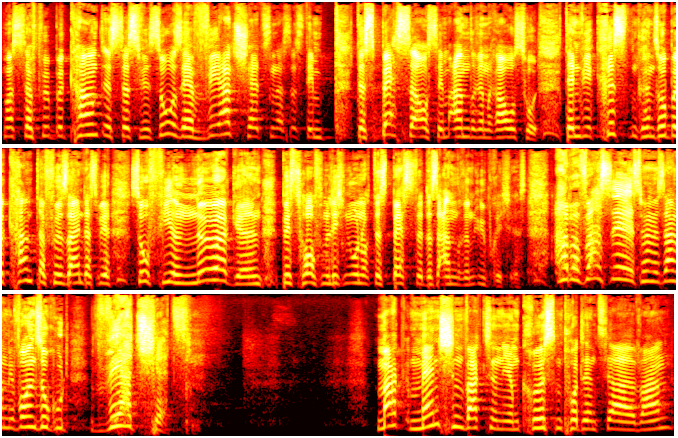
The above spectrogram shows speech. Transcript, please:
was dafür bekannt ist, dass wir so sehr wertschätzen, dass es dem, das Beste aus dem anderen rausholt. Denn wir Christen können so bekannt dafür sein, dass wir so viel nörgeln, bis hoffentlich nur noch das Beste des anderen übrig ist. Aber was ist, wenn wir sagen, wir wollen so gut wertschätzen? Menschen wachsen in ihrem größten Potenzial wann?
